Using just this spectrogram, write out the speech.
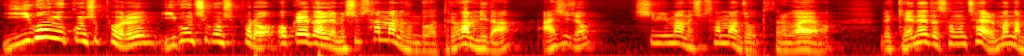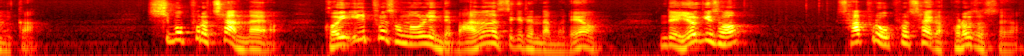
2060 슈퍼를 2070 슈퍼로 업그레이드 하려면 13만원 정도가 들어갑니다. 아시죠? 12만원 13만원 정도 들어가요. 근데 걔네들 성능 차이 얼마 납니까? 15%채 안 나요. 거의 1% 성능 올리는데 만원을 쓰게 된단 말이에요. 근데 여기서 4% 5% 차이가 벌어졌어요.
